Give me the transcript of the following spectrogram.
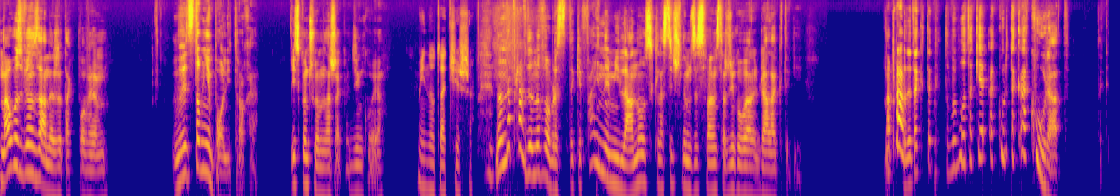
mało związane, że tak powiem. Więc to mnie boli trochę. I skończyłem narzekać, dziękuję. Minuta ciszy. No naprawdę, no wyobraź sobie, takie fajne Milano z klasycznym zespołem Strażników Galaktyki. Naprawdę, tak, tak, to by było takie akur, tak akurat. Tak,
